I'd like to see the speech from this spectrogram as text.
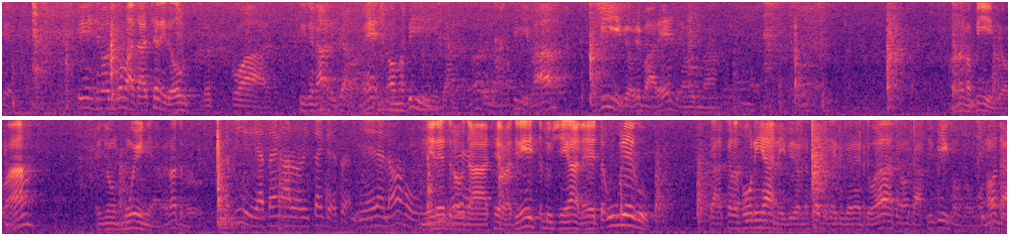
ပြီနော်ရပါပြီပြီးရင်ကျွန်တော်ဒီဘက်မှာဒါချက်နေတော့ဟိုဟာစီဇနာလေးကြပါမယ်။အော်မပြီးကြတာနော်။မပြီးပါ။မပြီးပြောဖြစ်ပါတယ်ကျွန်တော်ဒီမှာ။တော့မပြီးပြောပါ။အရင်မွေးနေရမယ်နော်ကျွန်တော်တို့ငပိတွေကတန်ကားတော်တွေကြိုက်တဲ့အတွက်အမြဲတမ်းနော်ဟို။နည်းနည်းကျွန်တော်တို့ဒါထည့်ပါဒီနေ့အလူရှင်ကလည်းတဦးလေးကိုဒါကယ်လီဖိုးနီးယားနေပြီးတော့20တကယ်လူလည်းတော့ကျွန်တော်ဒါပြည့်ပြည့်စုံစုံပေါ့နော်ဒါ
